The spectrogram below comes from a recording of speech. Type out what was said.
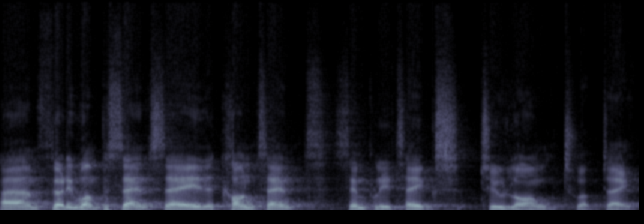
31% um, say the content simply takes too long to update.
